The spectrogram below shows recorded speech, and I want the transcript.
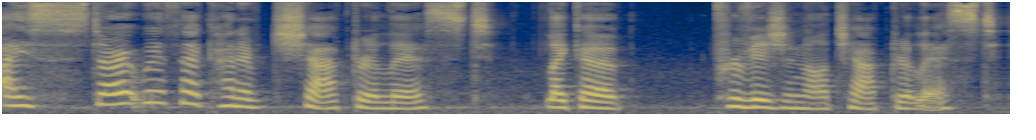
I start with a kind of chapter list like a provisional chapter list.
